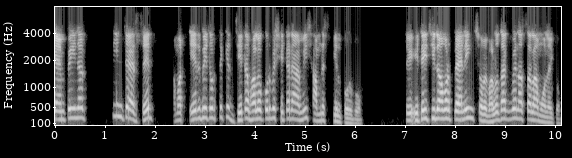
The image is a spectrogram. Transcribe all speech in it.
ক্যাম্পেইন আর তিনটা অ্যাডসেট আমার এর ভেতর থেকে যেটা ভালো করবে সেটা আমি সামনে স্কেল করব। তো এটাই ছিল আমার প্ল্যানিং সবাই ভালো থাকবেন, আসসালামু আলাইকুম।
